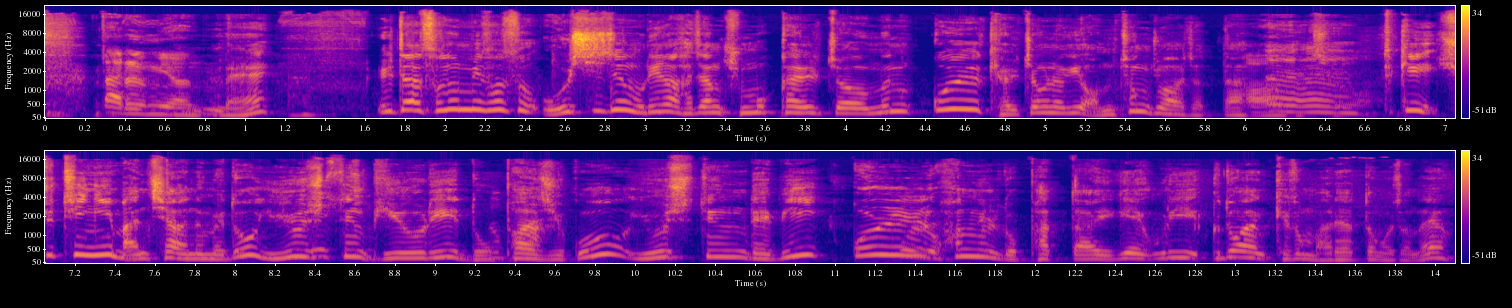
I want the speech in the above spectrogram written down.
따르면 네. 일단 손흥민 선수 올 시즌 우리가 가장 주목할 점은 골 결정력이 엄청 좋아졌다. 아 네, 그렇죠. 특히 슈팅이 많지 않음에도 유효 슈팅 비율이 높아지고 유효 슈팅 대비 골 확률 높았다. 이게 우리 그동안 계속 말해왔던 거잖아요.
